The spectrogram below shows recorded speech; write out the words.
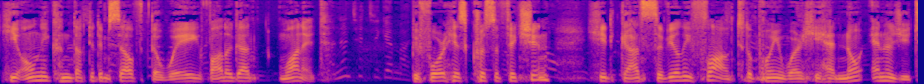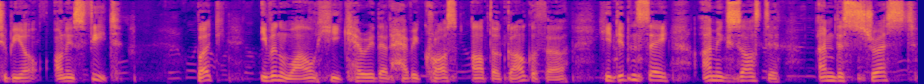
he only conducted himself the way Father God wanted. Before his crucifixion, he got severely flogged to the point where he had no energy to be on his feet. But even while he carried that heavy cross up the Golgotha, he didn't say, I'm exhausted, I'm distressed.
